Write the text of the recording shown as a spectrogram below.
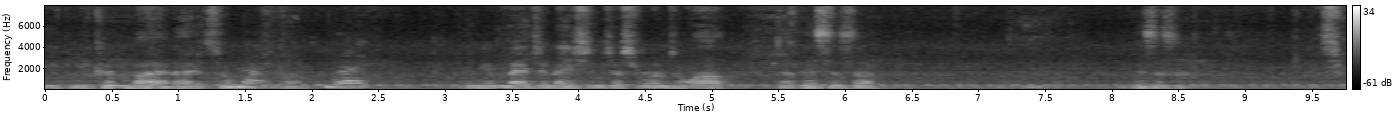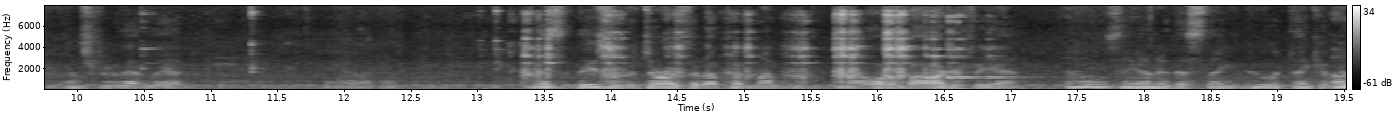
You, you couldn't buy it, I had so much fun. Right. And your imagination just runs wild. Now this is a, this is a, unscrew that lid. This, these are the jars that I put my, my autobiography in. Oh, See okay. under this thing, who would think of doing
